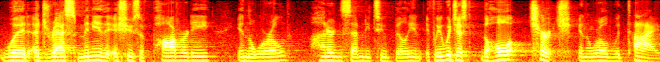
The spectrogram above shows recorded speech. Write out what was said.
would address many of the issues of poverty in the world. 172 billion. If we would just, the whole church in the world would tithe,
